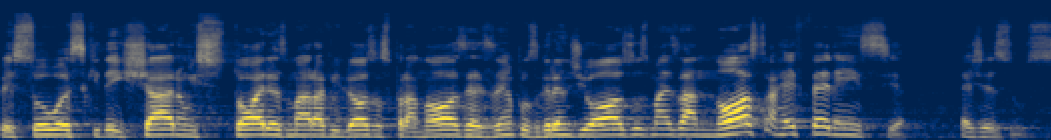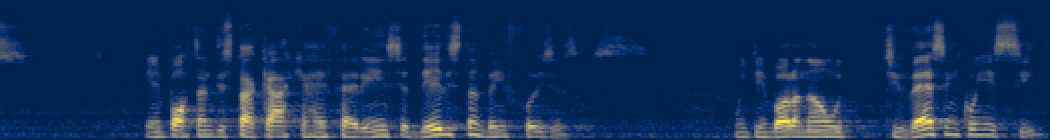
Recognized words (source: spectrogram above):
pessoas que deixaram histórias maravilhosas para nós, exemplos grandiosos, mas a nossa referência é Jesus. E é importante destacar que a referência deles também foi Jesus. Muito embora não o tivessem conhecido,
